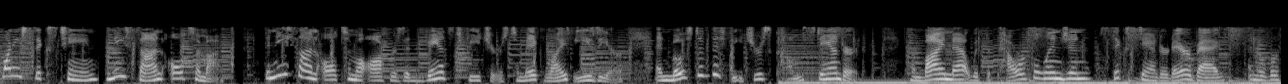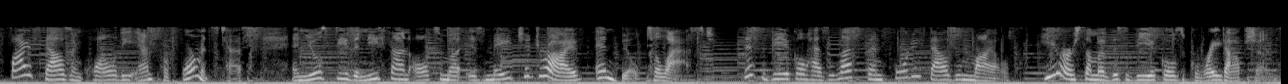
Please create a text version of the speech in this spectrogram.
2016 Nissan Altima. The Nissan Altima offers advanced features to make life easier, and most of the features come standard. Combine that with the powerful engine, six standard airbags, and over 5,000 quality and performance tests, and you'll see the Nissan Altima is made to drive and built to last. This vehicle has less than 40,000 miles. Here are some of this vehicle's great options.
